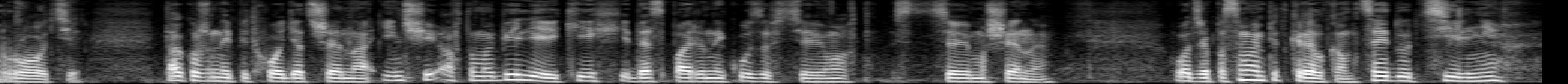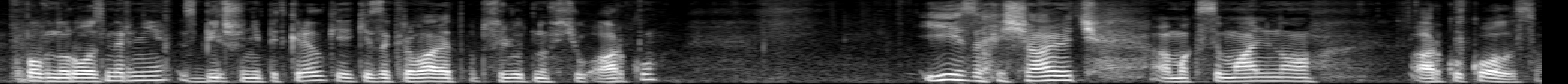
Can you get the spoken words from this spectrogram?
році. Також вони підходять ще на інші автомобілі, яких йде спарений кузов з цією, з цією машиною. Отже, по самим підкрилкам це йдуть цільні, повнорозмірні, збільшені підкрилки, які закривають абсолютно всю арку і захищають максимально арку колеса.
